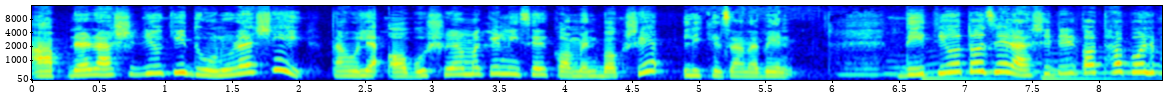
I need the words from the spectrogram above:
আপনার রাশিটিও কি ধনুরাশি তাহলে অবশ্যই আমাকে নিচের কমেন্ট বক্সে লিখে জানাবেন। দ্বিতীয়ত যে রাশিটির কথা বলব,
